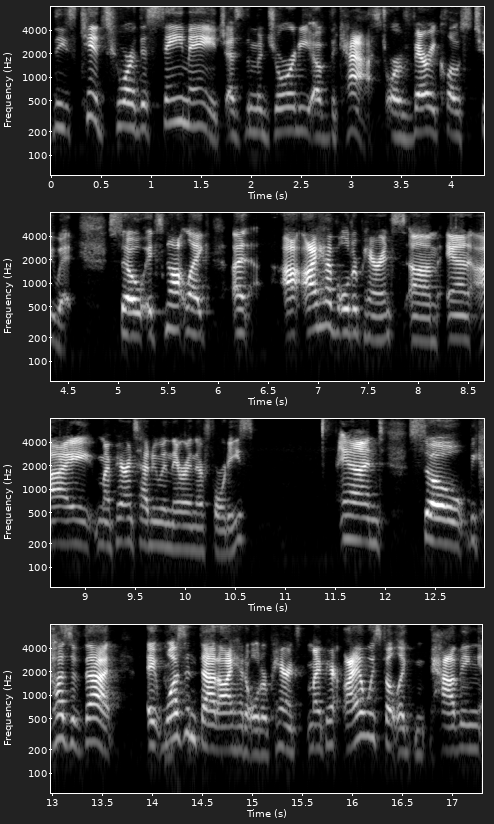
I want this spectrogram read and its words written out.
these kids who are the same age as the majority of the cast or very close to it. So it's not like uh, I have older parents um, and i my parents had me when they were in their 40s and so because of that it wasn't that I had older parents. My parent, I always felt like having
